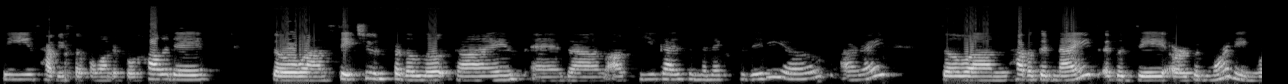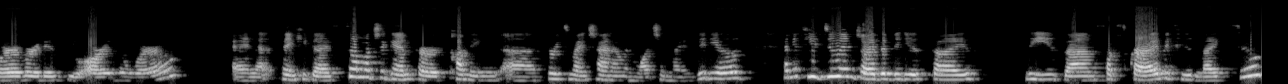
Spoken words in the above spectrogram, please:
please have yourself a wonderful holiday. So um, stay tuned for the look, guys, and um, I'll see you guys in the next video. All right. So um, have a good night, a good day, or a good morning, wherever it is you are in the world. And uh, thank you guys so much again for coming uh, through to my channel and watching my videos. And if you do enjoy the videos, guys, please um, subscribe if you'd like to.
